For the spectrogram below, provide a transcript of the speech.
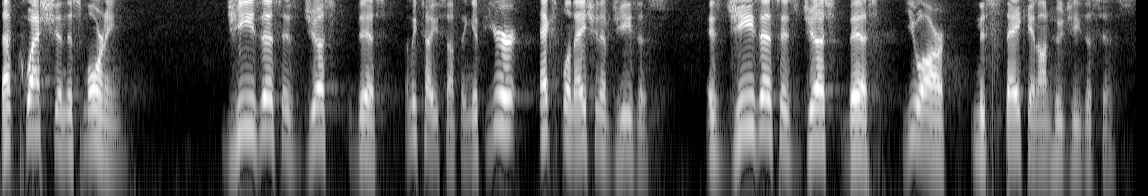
That question this morning, Jesus is just this. Let me tell you something. If your explanation of Jesus is Jesus is just this, you are mistaken on who Jesus is.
